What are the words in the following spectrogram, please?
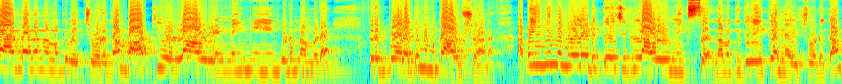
പാൻ തന്നെ നമുക്ക് വെച്ചു കൊടുക്കാം. ബാക്കിയുള്ള ആ ഒരു എണ്ണയും നെയ്യും കൂടെ നമ്മുടെ പ്രിപ്പോളൊക്കെ നമുക്ക് ആവശ്യമാണ്. അപ്പൊ ഇനി നമ്മൾ എടുത്തു വെച്ചിട്ടുള്ള ആ ഒരു മിക്സ് നമുക്ക് ഇതിലേക്ക് തന്നെ ഒഴിച്ചു കൊടുക്കാം.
